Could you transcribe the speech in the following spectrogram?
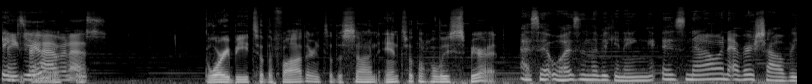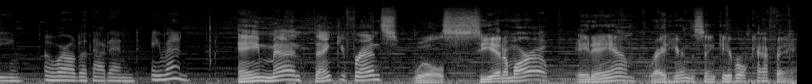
Thank Thanks you. for having us. Glory be to the Father, and to the Son, and to the Holy Spirit. As it was in the beginning, is now, and ever shall be, a world without end. Amen. Amen. Thank you, friends. We'll see you tomorrow, 8 a.m., right here in the St. Gabriel Cafe.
